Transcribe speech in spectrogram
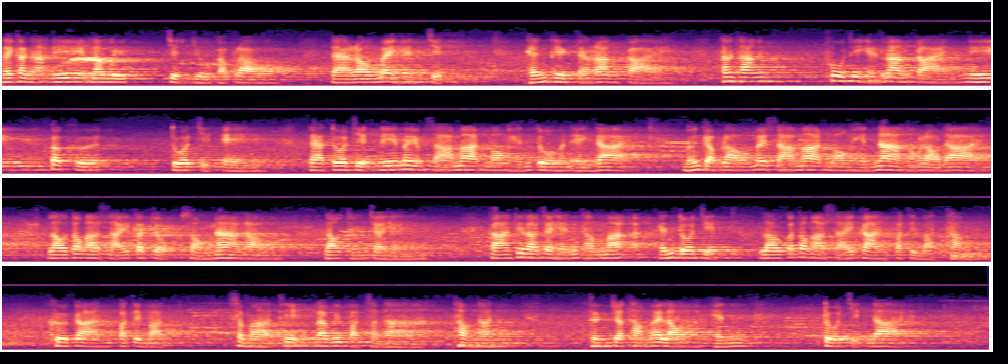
ในขณะนี้เรามีจิตอยู่กับเรา แต่เราไม่เห็นจิต เห็นเพียงแต่ร่างกาย ทั้งๆทผู้ที่เห็นร่างกายนี้ก็คือตัวจิตเอง แต่ตัวจิตนี้ไม่สามารถมองเห็นตัวมันเองได้ เหมือนกับเราไม่สามารถมองเห็นหน้าของเราได้ เราต้องอาศัยกระจกส่องหน้าเรา เราถึงจะเห็น การที่เราจะเห็นธรรมะเห็นตัวจิต เราก็ต้องอาศัยการปฏิบัติธรรม คือการปฏิบัติสมาธิและวิปัสสนาเท่านั้น ถึงจะทำให้เราเห็นตัวจิตได้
